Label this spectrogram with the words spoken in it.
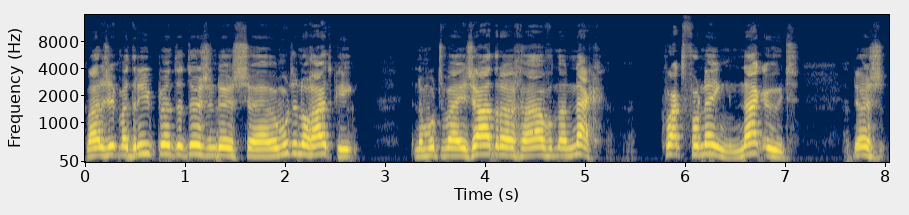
Maar er zit maar drie punten tussen, dus uh, we moeten nog uitkijken. En dan moeten wij zaterdagavond naar NAC. Kwart voor negen, NAC uit. Dus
